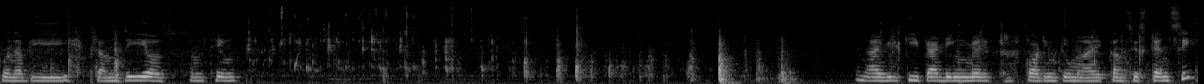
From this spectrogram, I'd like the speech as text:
gonna be clumsy or something. And I will keep adding milk according to my consistency.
